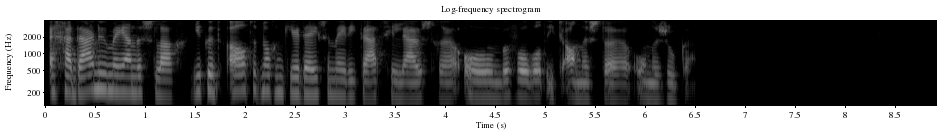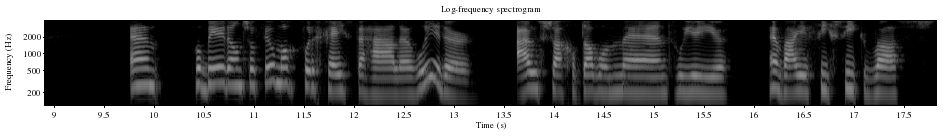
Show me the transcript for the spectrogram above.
en ga daar nu mee aan de slag. Je kunt altijd nog een keer deze meditatie luisteren om bijvoorbeeld iets anders te onderzoeken. En probeer dan zoveel mogelijk voor de geest te halen hoe je eruit zag op dat moment, hoe je je, en waar je fysiek was.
